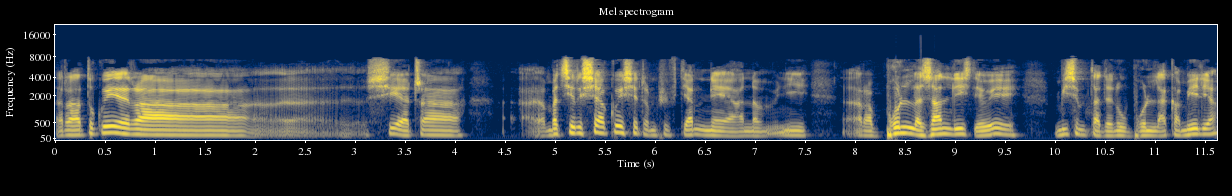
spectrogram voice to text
raha ataoko hoe raha sehatra mba tsy resahako hoe sehatra amin'ny fifidianana any amin'ny raha baolina izany ilay izy dia hoe misy mitady anao baolina akamely a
